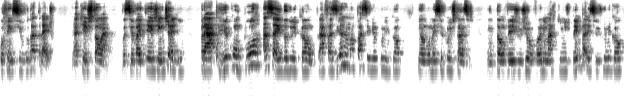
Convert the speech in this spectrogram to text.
ofensivo do Atlético. A questão é, você vai ter gente ali para recompor a saída do Nicão, para fazer uma parceria com o Nicão em algumas circunstâncias. Então vejo o Giovanni e Marquinhos bem parecidos com o Nicão.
